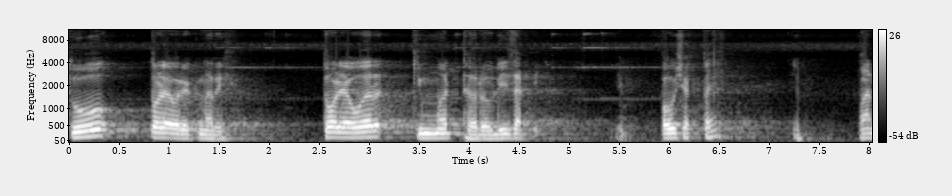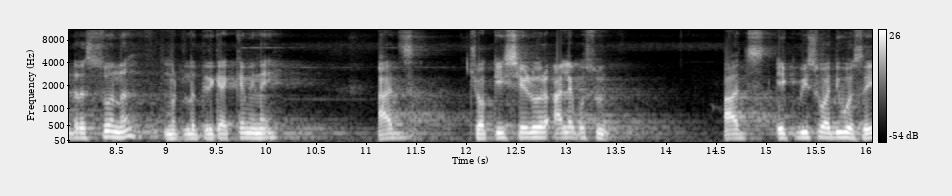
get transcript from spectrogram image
तो तोळ्यावर विकणार आहे. तोळ्यावर किंमत ठरवली जाते. हे पाहू शकताय? हे पांढरं सोनं म्हटलं तरी काय कमी नाही. आज चॉकी शेडवर आल्यापासून आज एकवीसवा दिवस आहे.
